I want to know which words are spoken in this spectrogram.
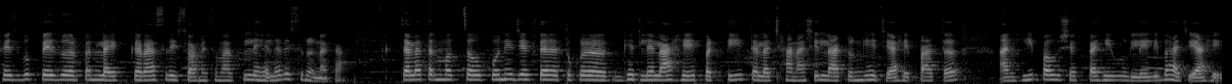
फेसबुक पेजवर पण लाईक करा. श्री स्वामी समर्थ लिहायला विसरू नका. चला तर मग चौकोनी जे तुक घेतलेला आहे पट्टी त्याला छान अशी लाटून घ्यायची आहे पातळ. आणि ही पाहू शकता ही उरलेली भाजी आहे.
